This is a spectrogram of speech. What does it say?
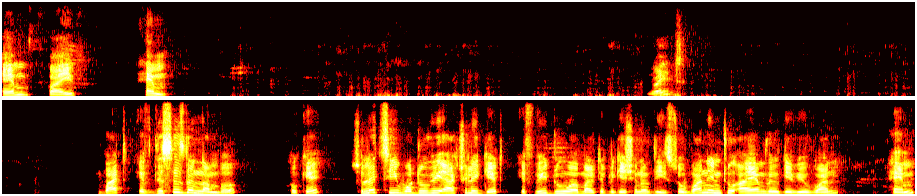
M5M. Right? But if this is the number, okay, so let's see what do we actually get if we do a multiplication of these. So 1 into im will give you 1 m.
